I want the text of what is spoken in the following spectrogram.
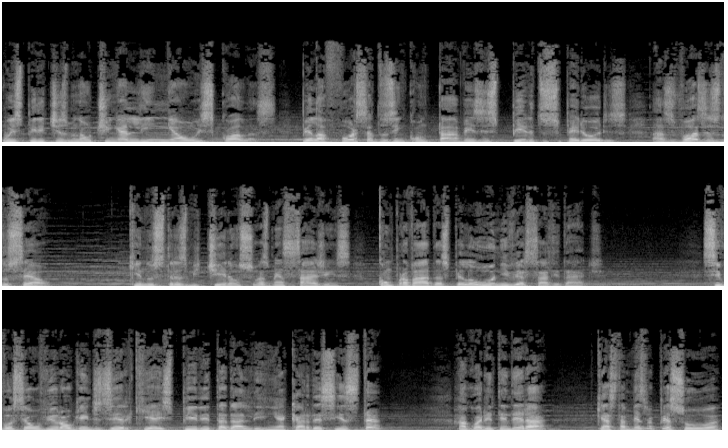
O Espiritismo não tinha linha ou escolas. Pela força dos incontáveis espíritos superiores, as vozes do céu, que nos transmitiram suas mensagens, comprovadas pela universalidade. Se você ouvir alguém dizer que é espírita da linha kardecista, agora entenderá que esta mesma pessoa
